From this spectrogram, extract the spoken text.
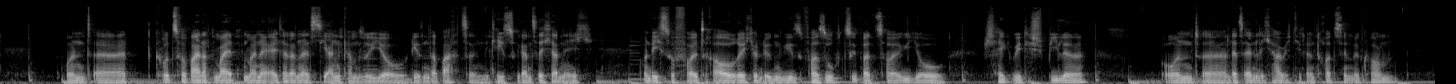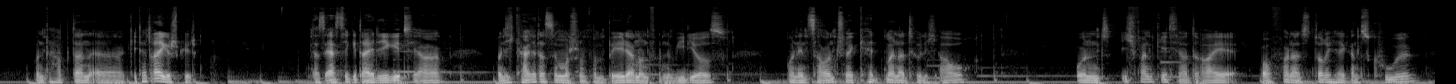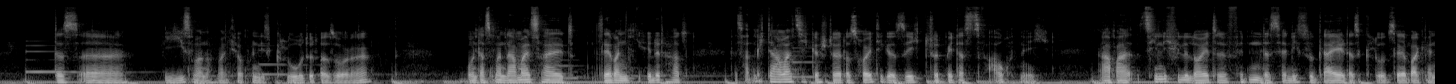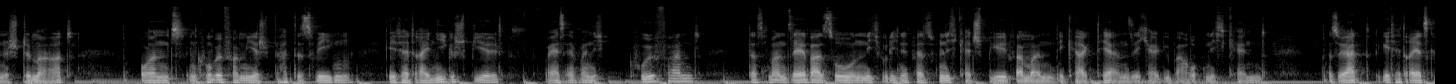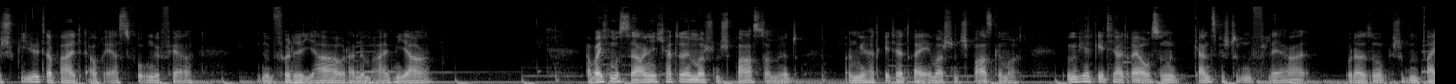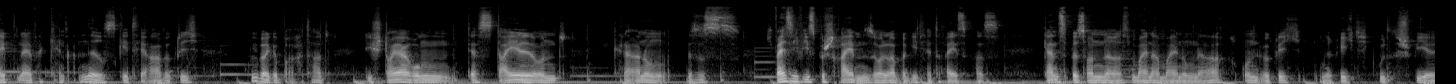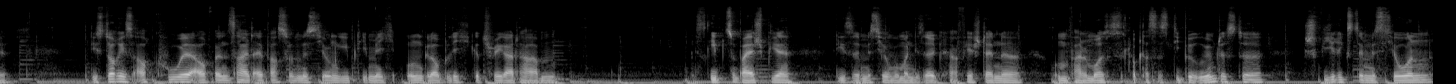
Und äh, kurz vor Weihnachten meinten meine Eltern dann, als die ankamen, so, yo, die sind ab 18, die kriegst du ganz sicher nicht. Und ich so voll traurig und irgendwie so versucht zu überzeugen, yo, mir die Spiele. Und äh, letztendlich habe ich die dann trotzdem bekommen und habe dann äh, GTA 3 gespielt. Das erste 3D GTA. Und ich kannte das immer schon von Bildern und von Videos. Und den Soundtrack kennt man natürlich auch. Und ich fand GTA 3 auch von der Story her ganz cool. Das, äh, wie hieß man nochmal? Ich glaube, man hieß Claude oder so, ne? Und dass man damals halt selber nicht geredet hat, das hat mich damals nicht gestört. Aus heutiger Sicht stört mich das zwar auch nicht. Aber ziemlich viele Leute finden das ja nicht so geil, dass Claude selber keine Stimme hat. Und ein Kumpel von mir hat deswegen GTA 3 nie gespielt, weil er es einfach nicht cool fand, dass man selber so nicht wirklich eine Persönlichkeit spielt, weil man den Charakter an sich halt überhaupt nicht kennt. Also er hat GTA 3 jetzt gespielt, aber halt auch erst vor ungefähr einem Vierteljahr oder einem halben Jahr. Aber ich muss sagen, ich hatte immer schon Spaß damit und mir hat GTA 3 immer schon Spaß gemacht irgendwie hat GTA 3 auch so einen ganz bestimmten Flair oder so einen bestimmten Vibe, den einfach kein anderes GTA wirklich rübergebracht hat. Die Steuerung, der Style und keine Ahnung, es ist, ich weiß nicht, wie ich es beschreiben soll, aber GTA 3 ist was ganz Besonderes meiner Meinung nach und wirklich ein richtig gutes Spiel. Die Story ist auch cool, auch wenn es halt einfach so Missionen gibt, die mich unglaublich getriggert haben. Es gibt zum Beispiel diese Mission, wo man diese Kaffeestände umfahren muss. Ich glaube, das ist die berühmteste, schwierigste Mission,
